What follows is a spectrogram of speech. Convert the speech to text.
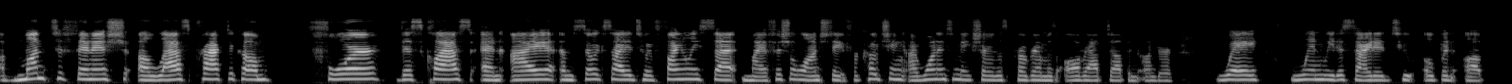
a month to finish a last practicum for this class, and I am so excited to have finally set my official launch date for coaching. I wanted to make sure this program was all wrapped up and underway when we decided to open up.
